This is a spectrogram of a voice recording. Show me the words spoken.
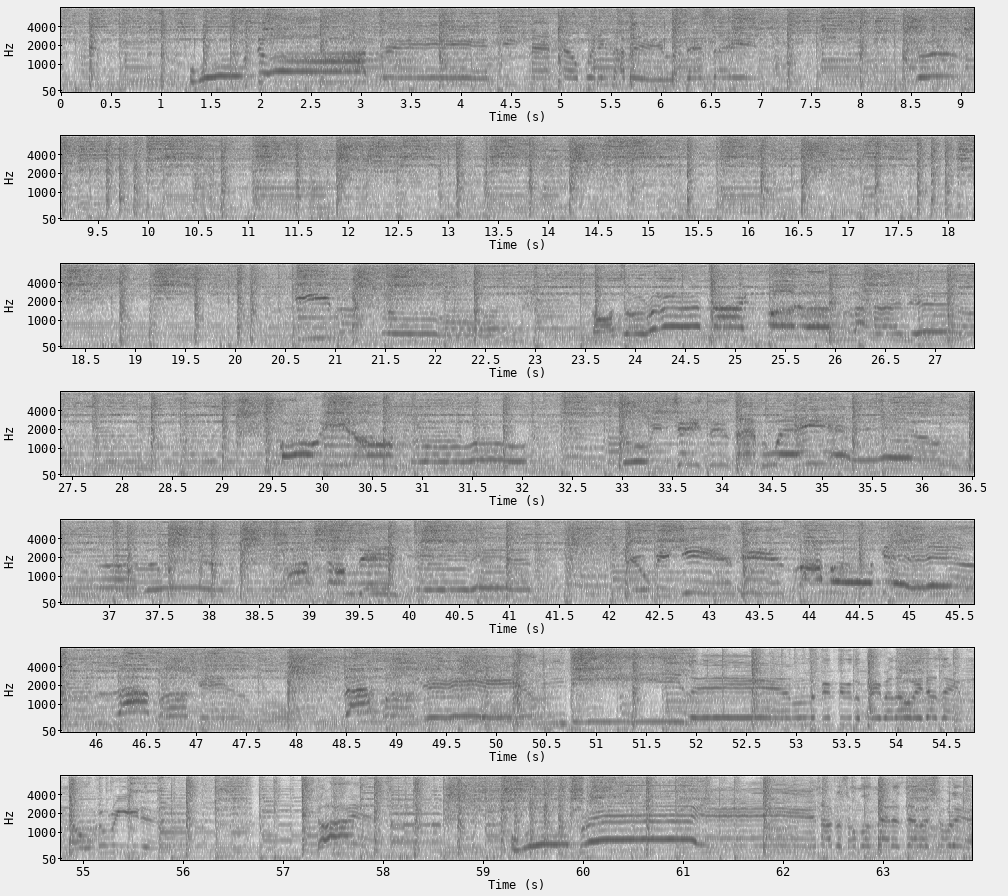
Oh he can't help when he's happy. Let's. Yeah. Oh, praying after something that has never showed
